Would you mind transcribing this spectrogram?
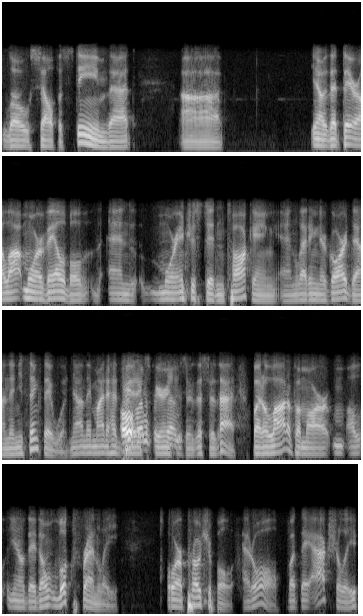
low self-esteem that uh you know that they're a lot more available and more interested in talking and letting their guard down than you think they would. Now they might have had Oh, bad 100%. experiences or this or that, but a lot of them are mm, you know they don't look friendly or approachable at all, but they actually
